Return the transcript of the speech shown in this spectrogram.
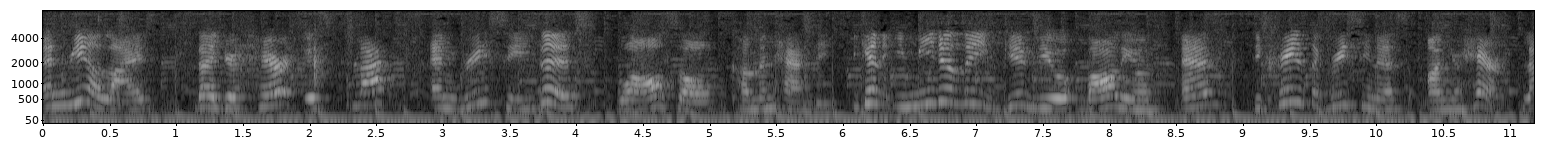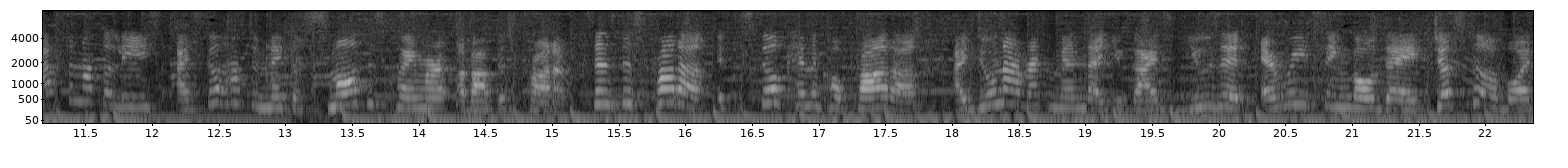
and realize that your hair is flat and greasy, this will also come in handy. It can immediately give you volume and decrease the greasiness on your hair. Last but not the least, I still have to make a small disclaimer about this product. Since this product is still chemical product, I do not recommend that you guys use it every single day just to avoid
